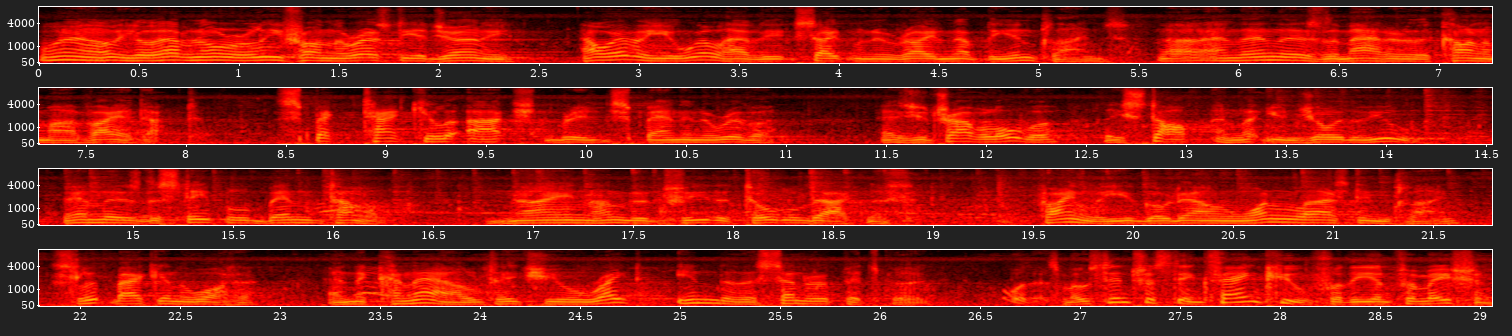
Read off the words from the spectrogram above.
Well, you'll have no relief on the rest of your journey. However, you will have the excitement of riding up the inclines. Uh, and then there's the matter of the Conemaugh Viaduct. Spectacular arched bridge spanning the river. As you travel over, they stop and let you enjoy the view. Then there's the Staple Bend Tunnel. 900 feet of total darkness. Finally, you go down one last incline, slip back in the water, and the canal takes you right into the center of Pittsburgh. Oh, that's most interesting. Thank you for the information.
